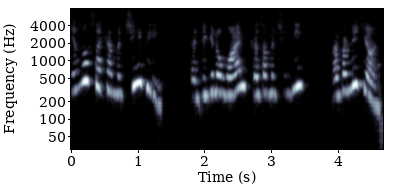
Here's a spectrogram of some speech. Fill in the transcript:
It looks like I'm a chibi. And do you know why? Because I'm a chibi? I'm from Nijion.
